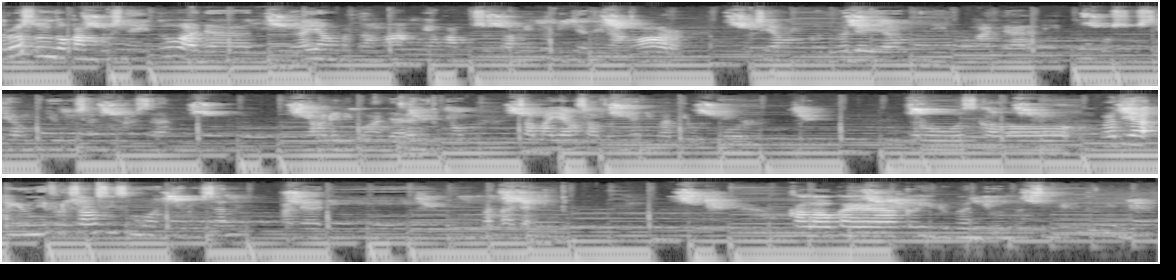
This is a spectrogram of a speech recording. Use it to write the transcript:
Terus untuk kampusnya itu ada tiga. Yang pertama yang kampus utama itu di Jatinangor. Terus yang kedua ada yang di Pangandaran itu khusus yang jurusan-jurusan yang ada di Pangandaran itu sama yang satunya di Pati Ukur terus kalau empat ya universal sih semua jurusan empat ada. Kalau kayak kehidupan di Unpad sendiri tuh gimana?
